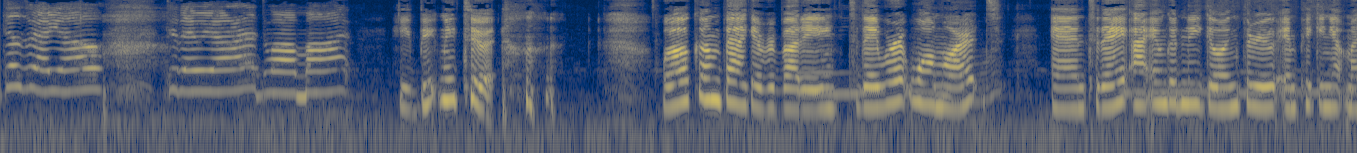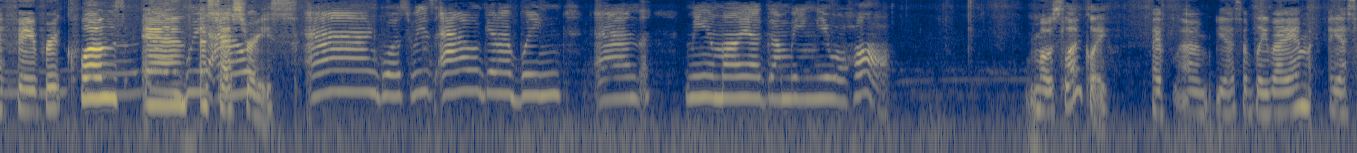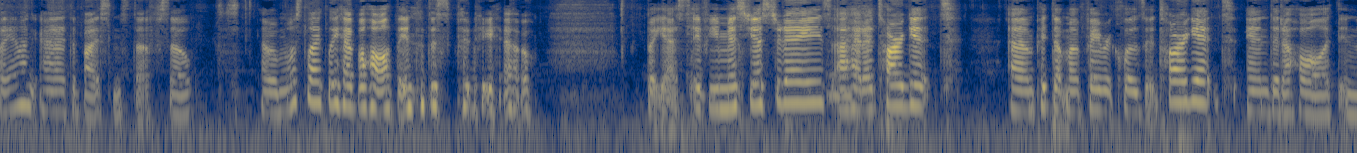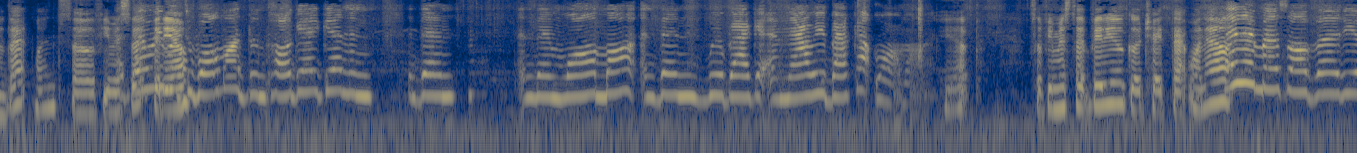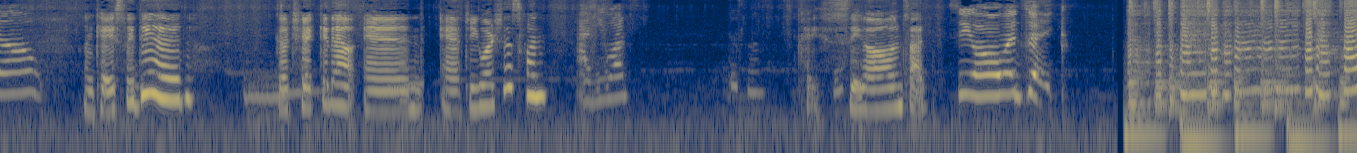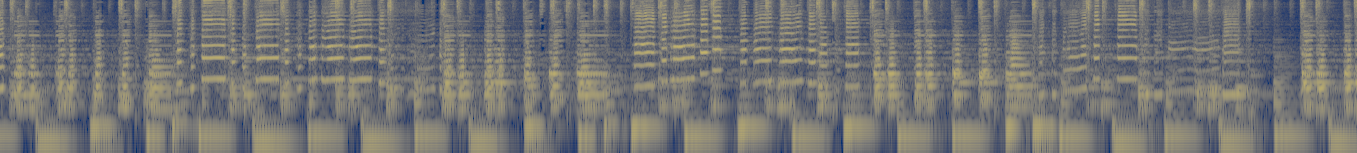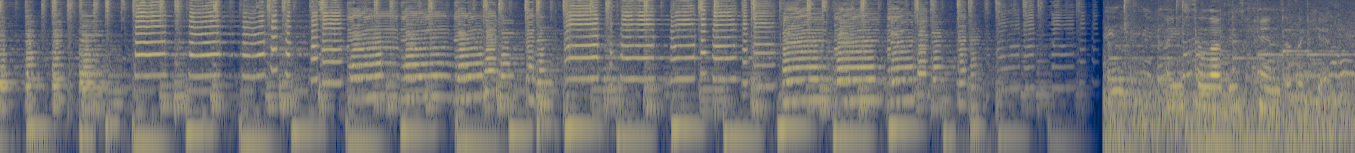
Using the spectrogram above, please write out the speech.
video. Today we are at Walmart. He beat me to it. Welcome back everybody. Today we're at Walmart and today I am going to be going through and picking up my favorite clothes and We accessories. And groceries. And I'm gonna bring, and me and Maya are gonna bring you a haul. Most likely. If, um, yes, I believe I am. Yes, I am. I had to buy some stuff, so I will most likely have a haul at the end of this video. But yes, if you missed yesterday's, I had a Target, um, picked up my favorite clothes at Target, and did a haul at the end of that one. So if you missed that video, we went to Walmart, then Target again, and, and then and then Walmart, and then we're back, at, and now we're back at Walmart. yep. So if you missed that video, go check that one They out. didn't miss our video. In case they did, go check it out. And after you watch this one, you watched this one? okay, see y'all inside. See you all in take. I love these pins as a kid.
